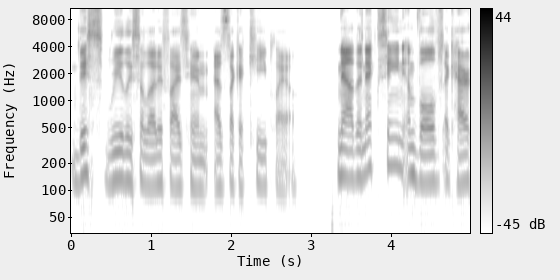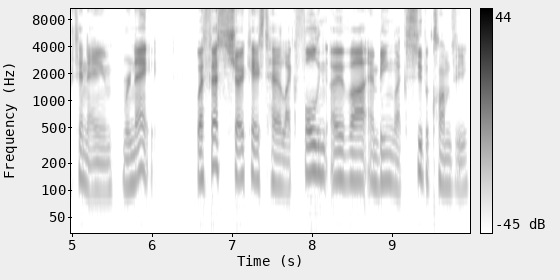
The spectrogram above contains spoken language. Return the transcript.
this really solidifies him as like a key player. Now the next scene involves a character named Renee. We're first showcased her like falling over and being like super clumsy.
